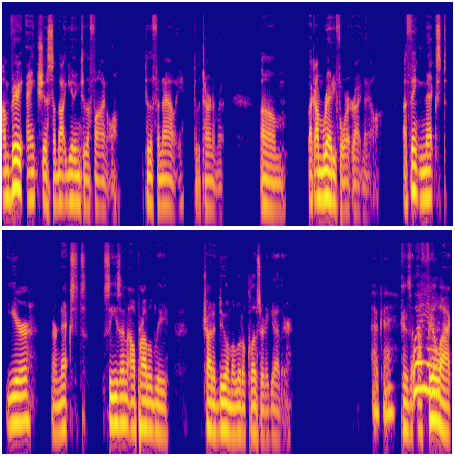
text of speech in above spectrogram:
I'm very anxious about getting to the final, to the finale, to the tournament. Um, like I'm ready for it right now. I think next year or next season, I'll probably try to do them a little closer together Okay. because Well, I feel like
